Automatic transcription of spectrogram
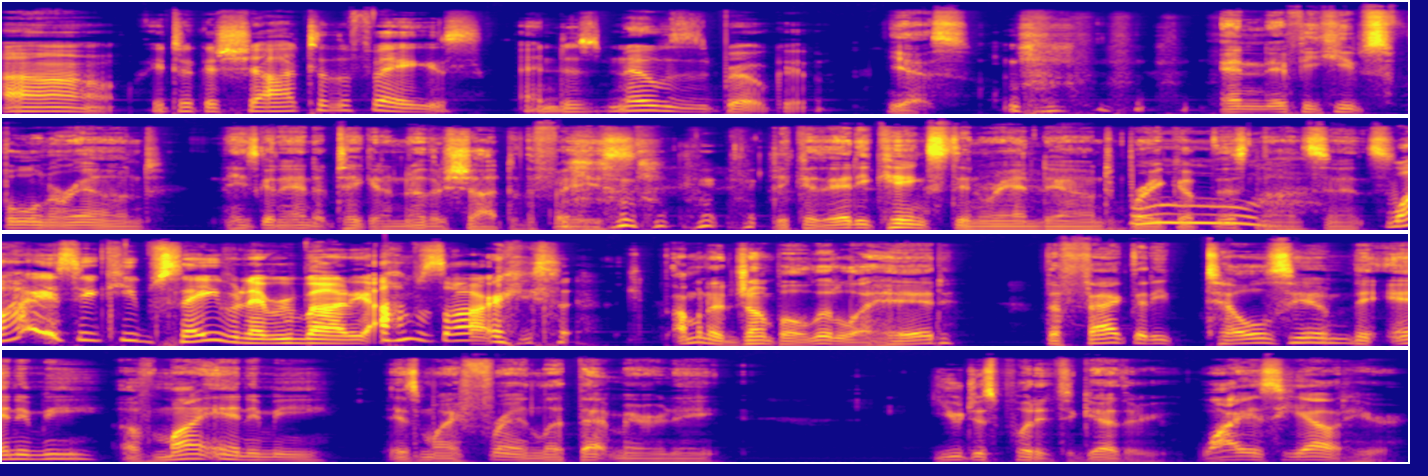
Oh, he took a shot to the face and his nose is broken. Yes. and if he keeps fooling around, he's going to end up taking another shot to the face because Eddie Kingston ran down to break up this nonsense. Why does he keep saving everybody? I'm sorry. I'm going to jump a little ahead. The fact that he tells him the enemy of my enemy is my friend, let that marinate. You just put it together. Why is he out here?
